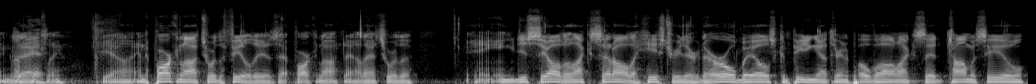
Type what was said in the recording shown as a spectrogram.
exactly. Okay. Yeah, and the parking lot's where the field is. That parking lot now. That's where the and you just see all the like I said, all the history there. The Earl Bells competing out there in the pole vault. Like I said, Thomas Hill,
